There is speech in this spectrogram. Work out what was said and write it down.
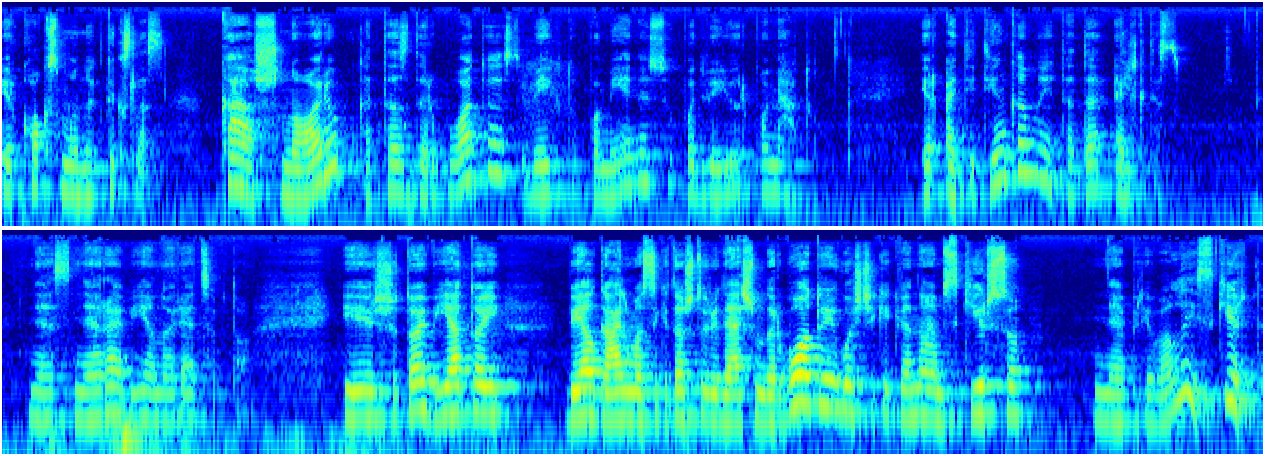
ir koks mano tikslas. Ką aš noriu, kad tas darbuotojas veiktų po mėnesių, po dviejų ir po metų. Ir atitinkamai tada elgtis. Nes nėra vieno recepto. Ir šitoj vietoj vėl galima sakyti, aš turiu 10 darbuotojų, jeigu aš čia kiekvienam skirsiu, neprivalai skirti.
